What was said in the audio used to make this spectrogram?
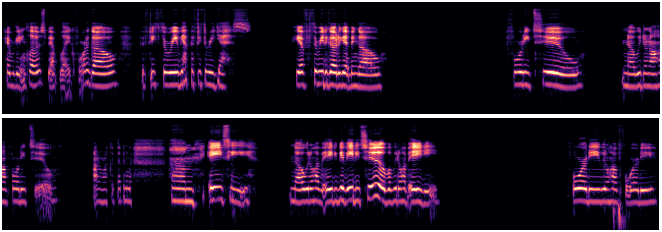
Okay, we're getting close. We have like four to go. 53. We have 53. Yes. We have three to go to get bingo. 42. No, we do not have 42. I don't want to click that anymore. Um, 80. No, we don't have 80. We have 82, but we don't have 80. 40. We don't have 40.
